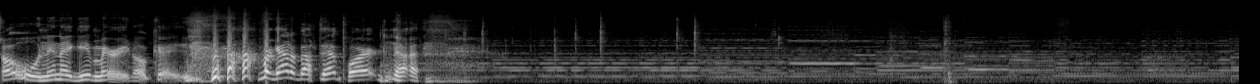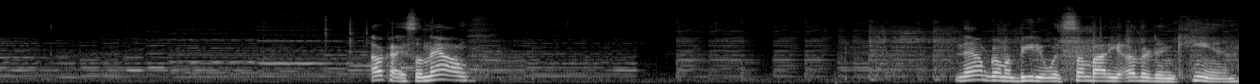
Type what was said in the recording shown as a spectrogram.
Oh, and then they get married. Okay. I forgot about that part. okay, so now now I'm going to beat it with somebody other than Ken.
